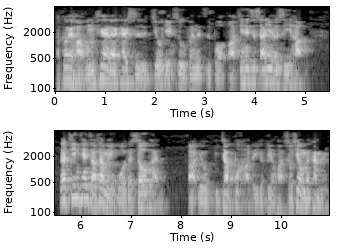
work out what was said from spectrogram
啊，各位好，我们现在来开始九点十五分的直播啊，今天是三月二十一号。那今天早上美国的收盘啊，有比较不好的一个变化。首先我们来看美元，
